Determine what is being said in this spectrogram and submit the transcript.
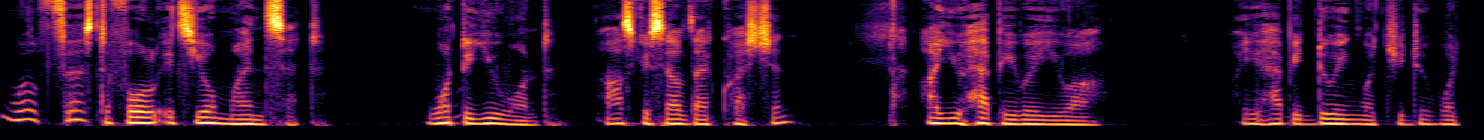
Well, first of all, it's your mindset. What do you want? Ask yourself that question. Are you happy where you are? Are you happy doing what you do, what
